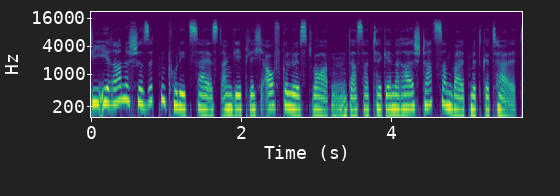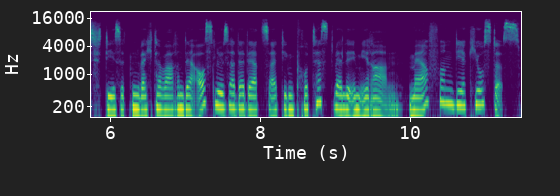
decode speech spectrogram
Die iranische Sittenpolizei ist angeblich aufgelöst worden. Das hat der Generalstaatsanwalt mitgeteilt. Die Sittenwächter waren der Auslöser der derzeitigen Protestwelle im Iran. Mehr von Dirk Justus.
